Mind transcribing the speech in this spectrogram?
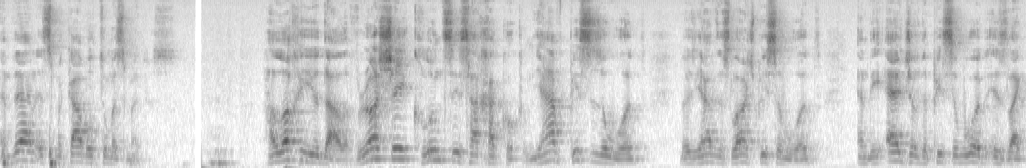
and then it's makabel tumas medus. Halacha Yudalev. Roshe klunsis hachakukim. You have pieces of wood. You have this large piece of wood, and the edge of the piece of wood is like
